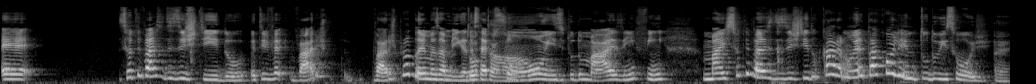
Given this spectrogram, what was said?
é, se eu tivesse desistido, eu tive vários, vários problemas, amiga, Total. decepções e tudo mais, enfim. Mas se eu tivesse desistido, cara, eu não ia estar colhendo tudo isso hoje. É.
